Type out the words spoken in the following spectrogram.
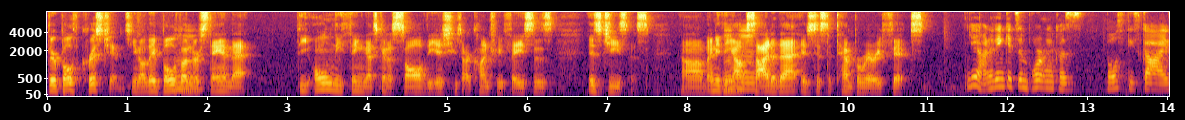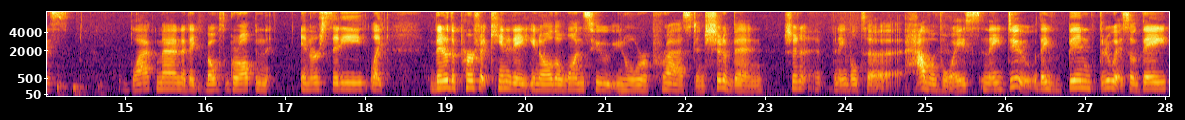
they're both Christians. You know, they both mm-hmm. understand that the only thing that's going to solve the issues our country faces is Jesus. Um, anything mm-hmm. outside of that is just a temporary fix. Yeah, and I think it's important because both these guys, black men, they both grow up in the inner city. Like, they're the perfect candidate, you know, the ones who, you know, were oppressed and should have been, shouldn't have been able to have a voice. And they do. They've been through it. So they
